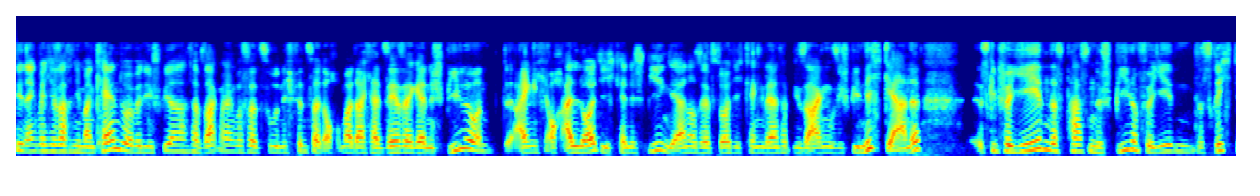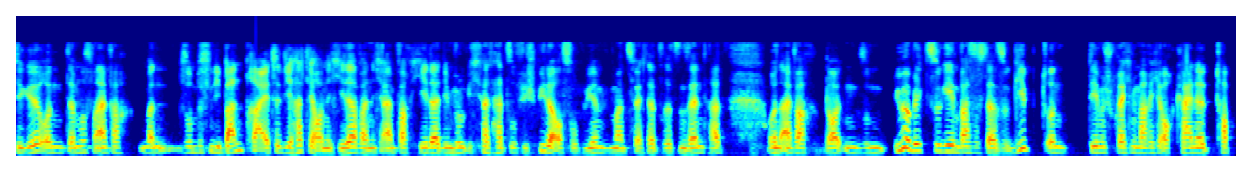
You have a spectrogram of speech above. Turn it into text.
denen irgendwelche Sachen, die man kennt oder über die Spieler hat, sagt man irgendwas dazu. Und ich finde es halt auch immer, da ich halt sehr, sehr gerne spiele und eigentlich auch alle Leute, die ich kenne, spielen gerne, also selbst Leute, die ich kennengelernt habe, die sagen, sie spielen nicht gerne, es gibt für jeden das passende Spiel und für jeden das Richtige. Und da muss man einfach man so ein bisschen die Bandbreite, die hat ja auch nicht jeder, weil nicht einfach jeder die Möglichkeit hat, so viele Spiele auszuprobieren, wie man es vielleicht als Rezensent hat. Und einfach Leuten so einen Überblick zu geben, was es da so gibt. Und dementsprechend mache ich auch keine Top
